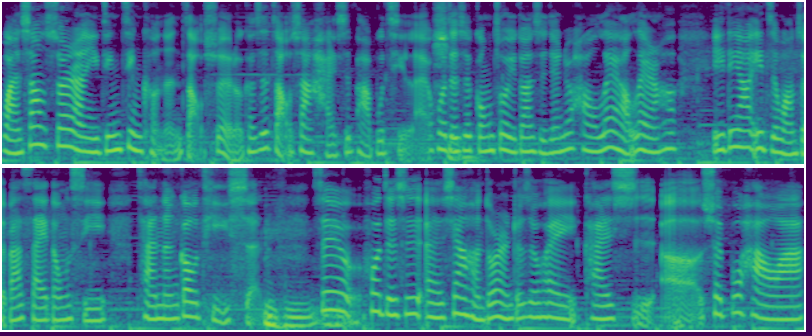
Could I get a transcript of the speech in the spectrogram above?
晚上虽然已经尽可能早睡了，可是早上还是爬不起来，或者是工作一段时间就好累好累，然后一定要一直往嘴巴塞东西才能够提神。嗯哼，所以或者是呃，像很多人就是会开始呃睡不好啊，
